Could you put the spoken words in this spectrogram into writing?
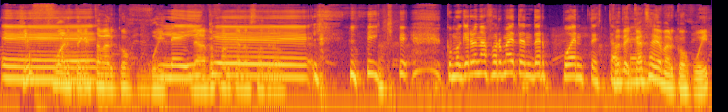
Qué eh, fuerte que está Marcos Witt, Leí mejor que que, leí que como que era una forma de tender puentes ¿No te también. cachas de Marcos Witt?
